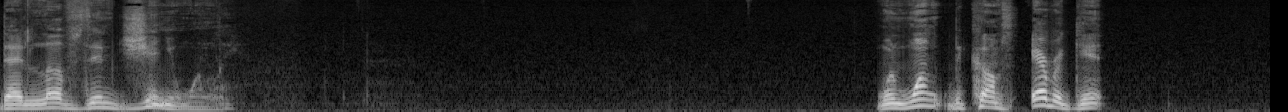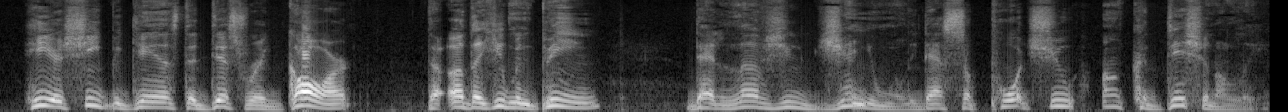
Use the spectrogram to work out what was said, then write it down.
that loves them genuinely. When one becomes arrogant, he or she begins to disregard the other human being that loves you genuinely, that supports you unconditionally.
